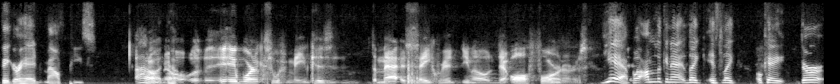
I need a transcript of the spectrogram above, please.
figurehead mouthpiece. I don't uh, know. It, it works with me because the mat is sacred. You know, they're all foreigners. Yeah, but I'm looking at like it's like okay, they're.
